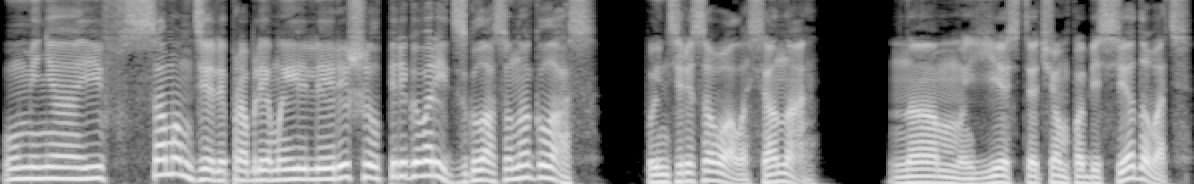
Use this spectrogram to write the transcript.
«У меня и в самом деле проблемы или решил переговорить с глазу на глаз?» – поинтересовалась она. «Нам есть о чем побеседовать?»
